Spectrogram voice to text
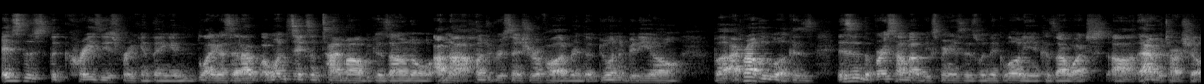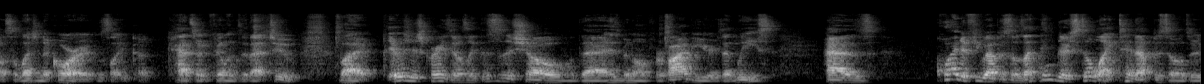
it's just the craziest freaking thing. And like I said, I, I want to take some time out because I don't know. I'm not 100% sure if I'll ever end up doing a video. but I probably will because this is the first time I've experienced this with Nickelodeon because I watched uh, the Avatar show, so Legend of Korra. It was like I had certain feelings of that too, but it was just crazy. I was like, this is a show that has been on for five years at least, has quite a few episodes. I think there's still like ten episodes, or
